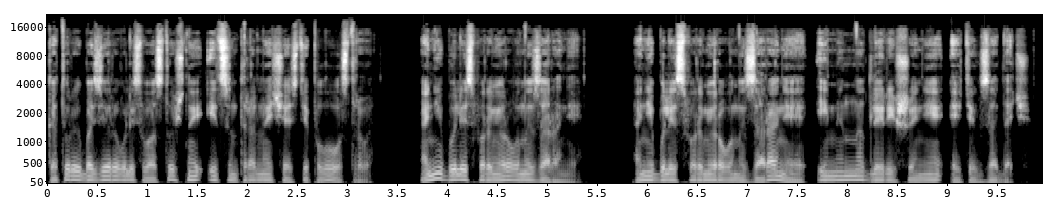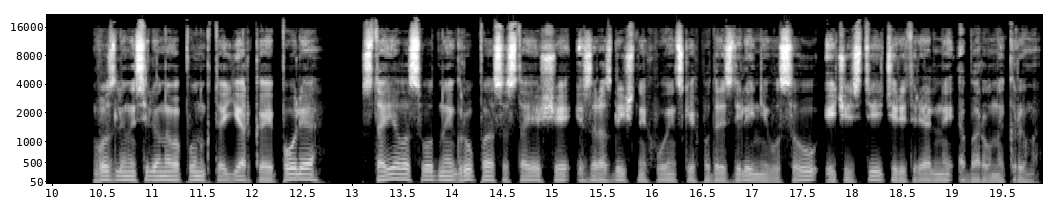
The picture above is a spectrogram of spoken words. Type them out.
которые базировались в восточной и центральной части полуострова. Они были сформированы заранее. Они были сформированы заранее именно для решения этих задач. Возле населенного пункта Яркое поле стояла сводная группа, состоящая из различных воинских подразделений ВСУ и частей территориальной обороны Крыма.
